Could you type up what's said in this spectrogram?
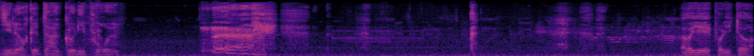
Dis-leur que t'as un colis pour eux. Oye, Polito.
